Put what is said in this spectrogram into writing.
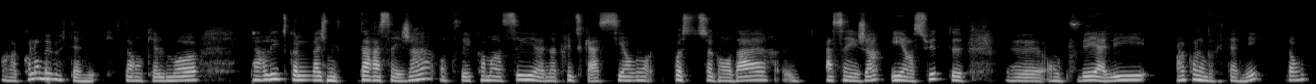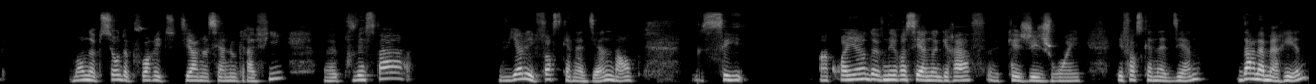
en Colombie-Britannique. Donc, elle m'a parlé du Collège militaire à Saint-Jean. On pouvait commencer euh, notre éducation post-secondaire euh, à Saint-Jean et ensuite, on pouvait aller en Colombie-Britannique. Donc, mon option de pouvoir étudier en océanographie pouvait se faire via les forces canadiennes. Donc, c'est en croyant devenir océanographe que j'ai joint les forces canadiennes dans la marine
